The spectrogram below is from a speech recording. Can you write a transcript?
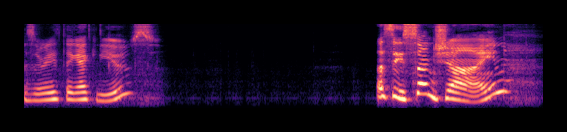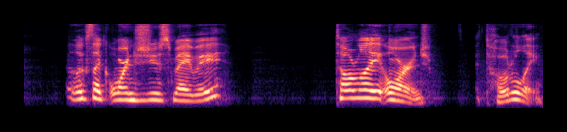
Is there anything I can use? Let's see, sunshine. It looks like orange juice, maybe. Totally orange. Totally.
